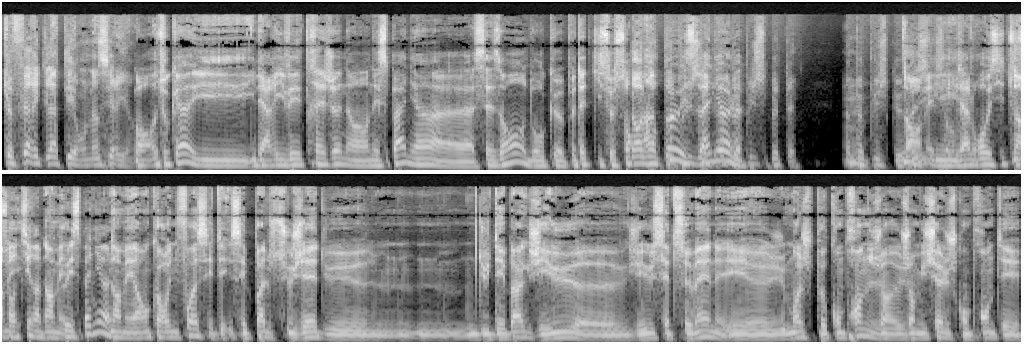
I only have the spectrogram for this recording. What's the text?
te faire éclater, on n'en sait rien. Bon, en tout cas, il, il est arrivé très jeune en Espagne, hein, à 16 ans, donc euh, peut-être qu'il se sent Non, non, un peu plus, Un espagnol. peu plus, peut-être. Un peu plus que. Non, mais. Il a le droit aussi de se Non, mais- sentir un non, mais- peu espagnol. Non, mais encore une fois, c'était c'est pas le sujet du du débat que j'ai eu euh, que j'ai eu cette semaine. Et euh, moi, je peux comprendre, Jean- Jean-Michel, je comprends tes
